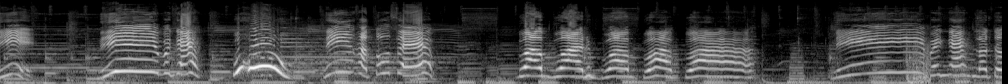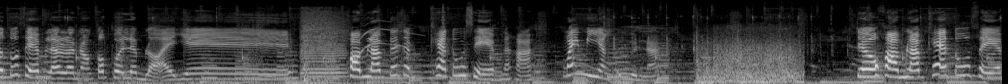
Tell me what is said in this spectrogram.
นี่ นี่เป็นไงวู้ฮู้นี่ค่ะตู้เซฟบ้าบ้าบ้าบ้าบ้านี่เป็นไง เราเจอตู้เซฟแล้วแล้วน้องก็ปล้นเรียบร้อยเย้ความลับก็จะแค่ตู้เซฟนะคะ ไม่มีอย่างอื่นนะ เจอความลับแค่ตู้เซฟ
